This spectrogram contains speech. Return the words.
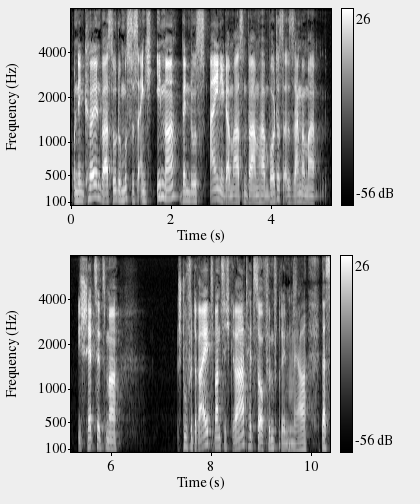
Und in Köln war es so, du musstest eigentlich immer, wenn du es einigermaßen warm haben wolltest, also sagen wir mal, ich schätze jetzt mal Stufe 3, 20 Grad, hättest du auf 5 drehen müssen. Ja, das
